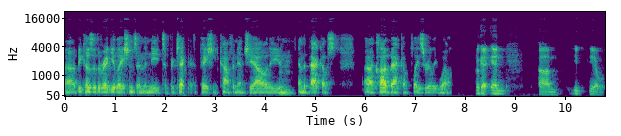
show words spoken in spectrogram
uh, because of the regulations and the need to protect the patient confidentiality and, mm-hmm. and the backups. Uh, cloud backup plays really well. Okay, and um, you, you, know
